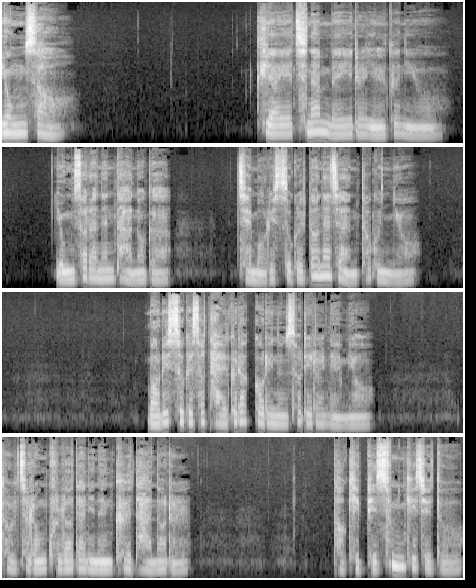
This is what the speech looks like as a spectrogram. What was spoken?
용서. 귀하의 지난 메일을 읽은 이후 용서라는 단어가 제 머릿속을 떠나지 않더군요. 머릿속에서 달그락거리는 소리를 내며 돌처럼 굴러다니는 그 단어를 더 깊이 숨기지도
